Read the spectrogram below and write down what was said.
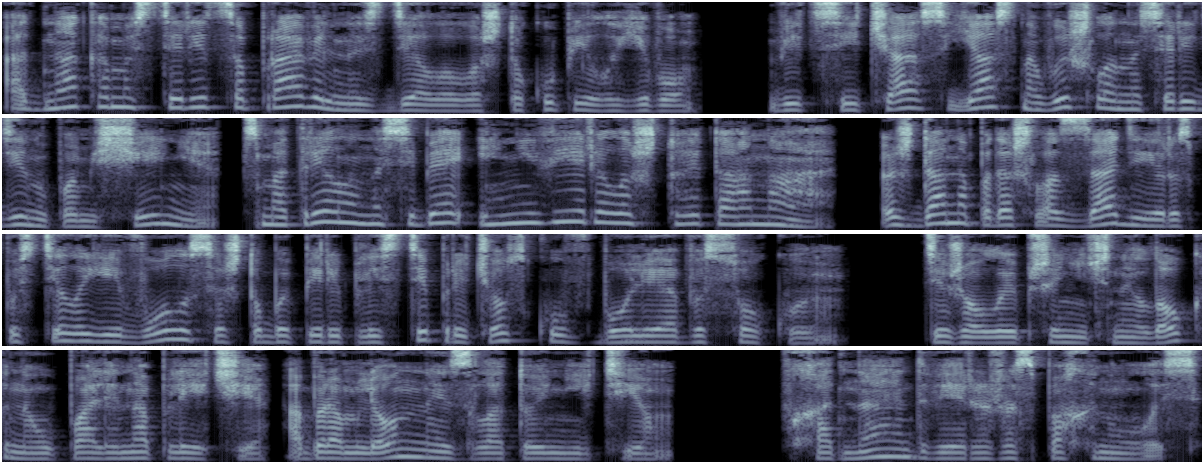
Однако мастерица правильно сделала, что купила его. Ведь сейчас ясно вышла на середину помещения, смотрела на себя и не верила, что это она. Ждана подошла сзади и распустила ей волосы, чтобы переплести прическу в более высокую. Тяжелые пшеничные локоны упали на плечи, обрамленные золотой нитью. Входная дверь распахнулась.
